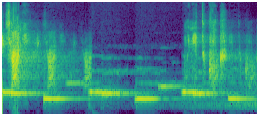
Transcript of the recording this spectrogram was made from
Hey, Johnny. Hey, Johnny. Hey, Johnny. We need to cook. We need to cook.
